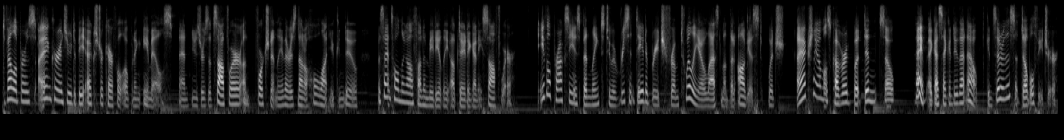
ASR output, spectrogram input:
Developers, I encourage you to be extra careful opening emails, and users of software, unfortunately, there is not a whole lot you can do, besides holding off on immediately updating any software. Evil Proxy has been linked to a recent data breach from Twilio last month in August, which I actually almost covered but didn't, so hey, I guess I can do that now. Consider this a double feature.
